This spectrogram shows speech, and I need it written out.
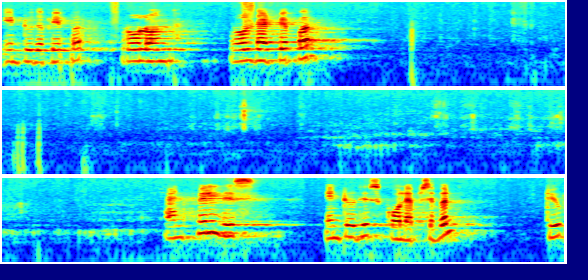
into the paper. Roll on roll that paper. And fill this into this collapsible tube.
